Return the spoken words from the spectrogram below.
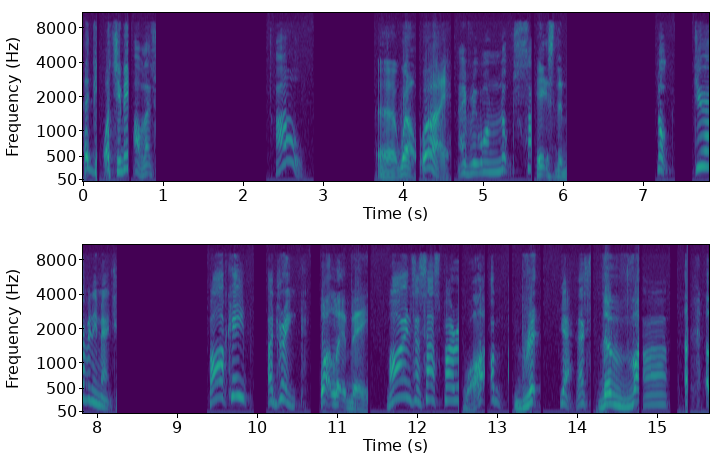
again? What you mean? oh, that's... Oh, Uh, well, why? everyone looks so... It's the... Look, do you have any matches? Barkeep, a drink. What'll it be? Mine's a sarsaparilla... What? Um, Brit... yeah, that's... The vi- Uh, a,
